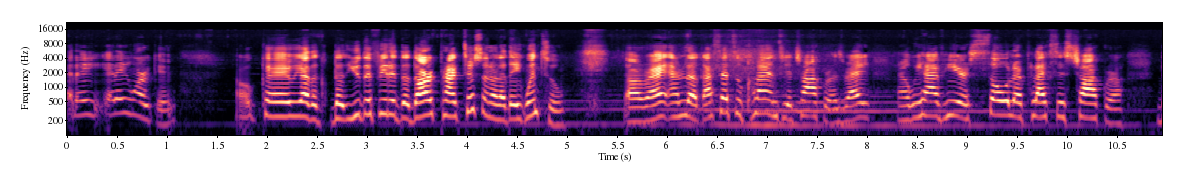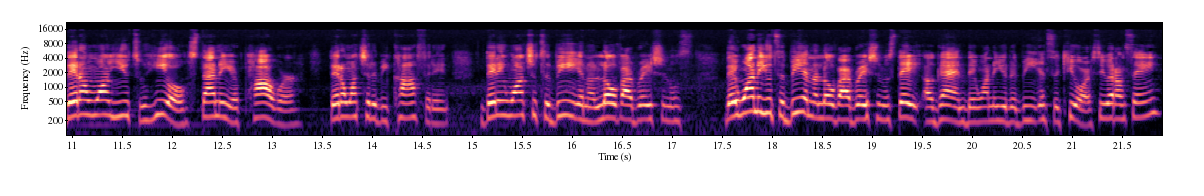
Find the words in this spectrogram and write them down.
it ain't it ain't working. Okay, we got the, the you defeated the dark practitioner that they went to. All right, and look, I said to cleanse your chakras, right? And we have here solar plexus chakra. They don't want you to heal, stand in your power. They don't want you to be confident. They didn't want you to be in a low vibrational. They wanted you to be in a low vibrational state. Again, they wanted you to be insecure. See what I'm saying?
